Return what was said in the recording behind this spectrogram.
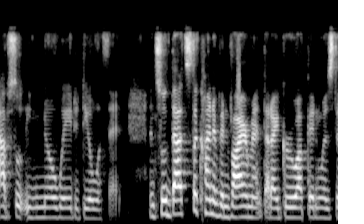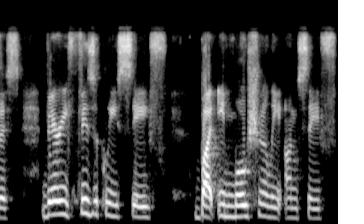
absolutely no way to deal with it. And so that's the kind of environment that I grew up in was this very physically safe but emotionally unsafe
